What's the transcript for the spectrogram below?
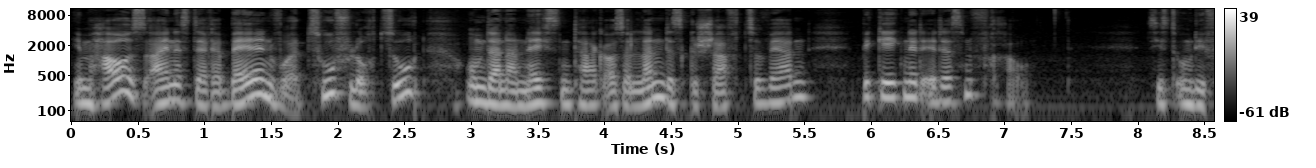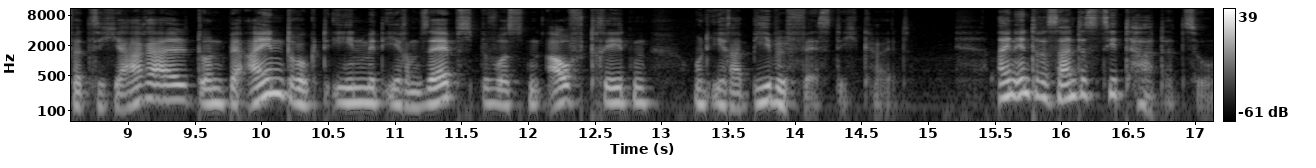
Im Haus eines der Rebellen, wo er Zuflucht sucht, um dann am nächsten Tag außer Landes geschafft zu werden, begegnet er dessen Frau. Sie ist um die 40 Jahre alt und beeindruckt ihn mit ihrem selbstbewussten Auftreten und ihrer Bibelfestigkeit. Ein interessantes Zitat dazu.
